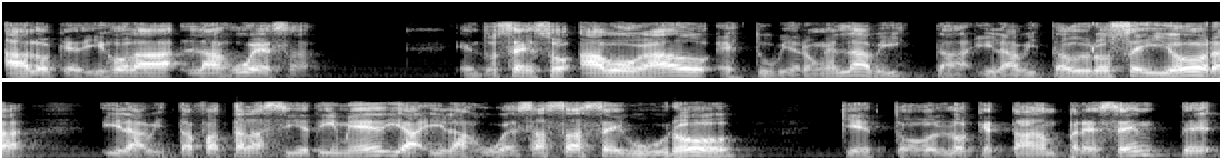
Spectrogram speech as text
a lo que dijo la, la jueza. Entonces esos abogados estuvieron en la vista y la vista duró seis horas y la vista fue hasta las siete y media y la jueza se aseguró que todos los que estaban presentes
